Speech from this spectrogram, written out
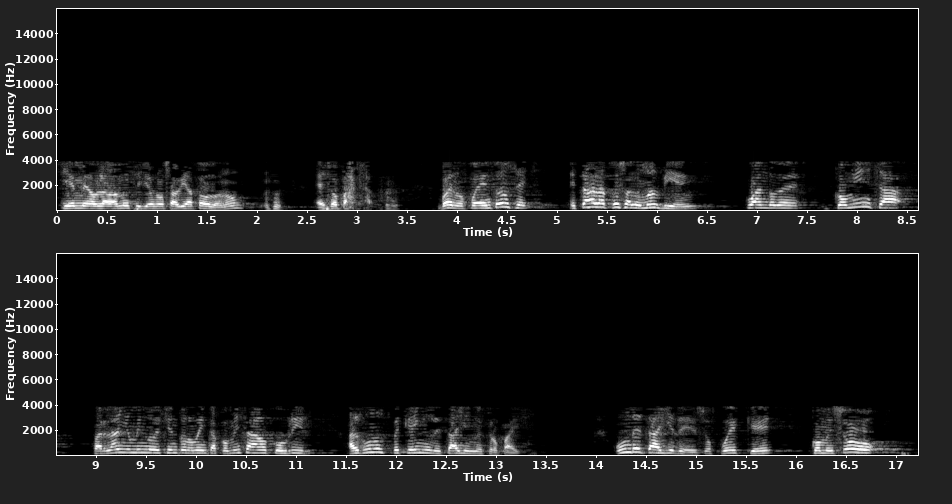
¿quién me hablaba a mí si yo no sabía todo, no? Eso pasa. Bueno, pues entonces, estaba la cosa lo más bien cuando comienza, para el año 1990, comienzan a ocurrir algunos pequeños detalles en nuestro país. Un detalle de eso fue que comenzó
